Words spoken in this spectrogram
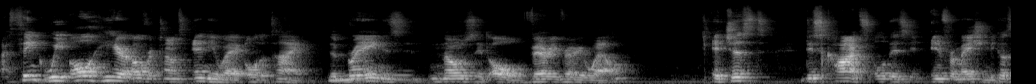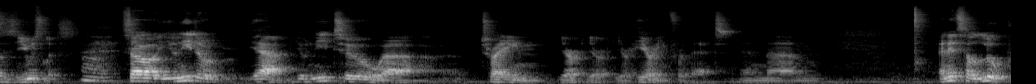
I think we all hear overtones anyway all the time. The brain is, knows it all very, very well. It just discards all this information because it's useless. So you need to, yeah, you need to uh, train your, your, your hearing for that. And, um, and it's a loop.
